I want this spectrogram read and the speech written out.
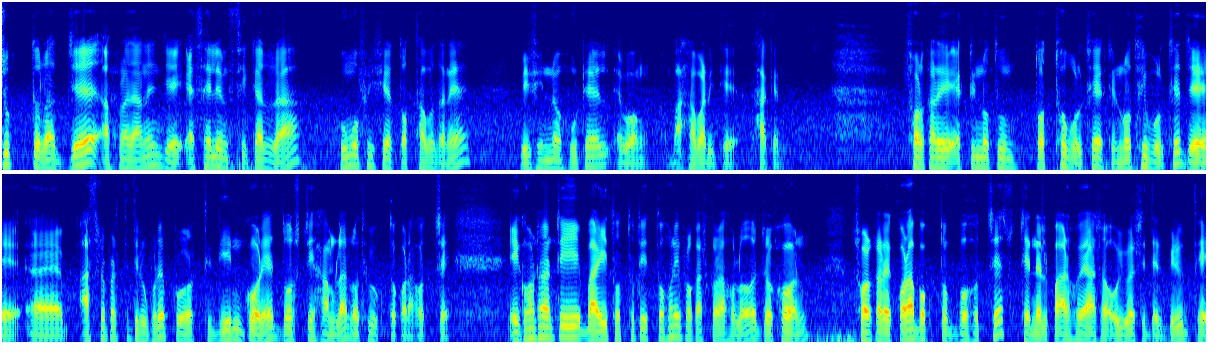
যুক্তরাজ্যে আপনারা জানেন যে অ্যাসাইলেম সিকাররা হোম অফিসের তত্ত্বাবধানে বিভিন্ন হোটেল এবং বাসাবাড়িতে থাকেন। সরকারে একটি নতুন তথ্য বলছে, একটি নথি বলছে যে আশ্রয়প্রার্থীদের উপরে প্রতিদিন গড়ে দশটি হামলা নথিভুক্ত করা হচ্ছে। এই ঘটনাটি বা এই তথ্যটি তখনই প্রকাশ করা হলো যখন সরকারের কড়া বক্তব্য হচ্ছে, চ্যানেল পার হয়ে আসা অভিবাসীদের বিরুদ্ধে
